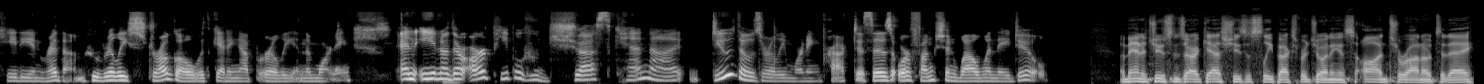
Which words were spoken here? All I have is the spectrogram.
circadian rhythm who really struggle with getting up early in the morning. And you know, hmm. there are people who just cannot do those early morning practices or function well when they do. Amanda Jewson's our guest. She's a sleep expert joining us on Toronto today.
